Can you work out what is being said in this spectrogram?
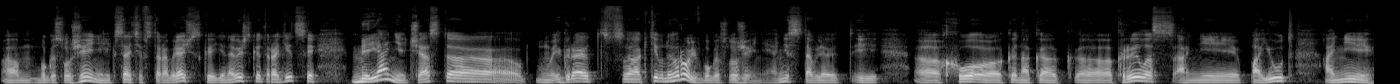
а, богослужения. И, кстати, в старобряческой и единовеческой традиции миряне часто играют активную роль в богослужении. Они составляют и а, хо, крылос, они поют, они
